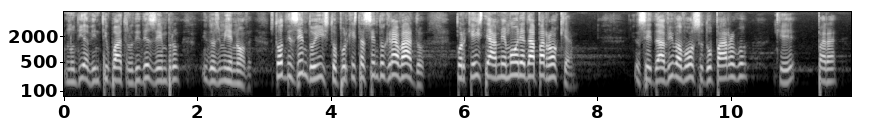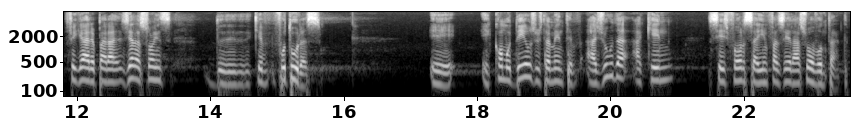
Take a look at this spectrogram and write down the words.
no dia 24 de dezembro de 2009. Estou dizendo isto porque está sendo gravado, porque esta é a memória da paróquia. Ou da viva voz do pároco, que para ficar para gerações de, que, futuras. E, e como Deus justamente ajuda a quem se esforça em fazer a sua vontade.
